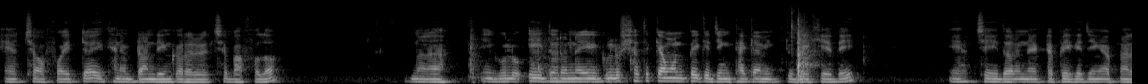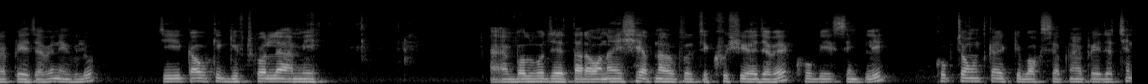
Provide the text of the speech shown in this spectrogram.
হচ্ছে অফ হোয়াইটটা এখানে ব্র্যান্ডিং করা রয়েছে বাফলো আপনারা এগুলো, এই ধরনের এগুলোর সাথে কেমন প্যাকেজিং থাকে আমি একটু দেখিয়ে দিই। এ হচ্ছে এই ধরনের একটা প্যাকেজিং আপনারা পেয়ে যাবেন এগুলো। যে কাউকে গিফট করলে আমি বলব যে তারা অনায়াসে আপনার উপর যে খুশি হয়ে যাবে, খুবই সিম্পলি খুব চমৎকার একটি বক্সে আপনারা পেয়ে যাচ্ছেন।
